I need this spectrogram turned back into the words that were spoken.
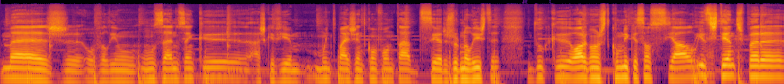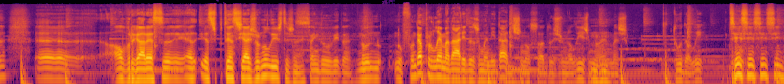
mas eh, houve ali um- uns anos em que acho que havia muito mais gente com vontade de ser jornalista do que órgãos de comunicação social existentes para eh, albergar essa- esses potenciais jornalistas, não é? Sem dúvida. No, no, no fundo é o problema da área das humanidades, não só do jornalismo, é? mas de tudo ali. Sim, sim, sim, sim.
